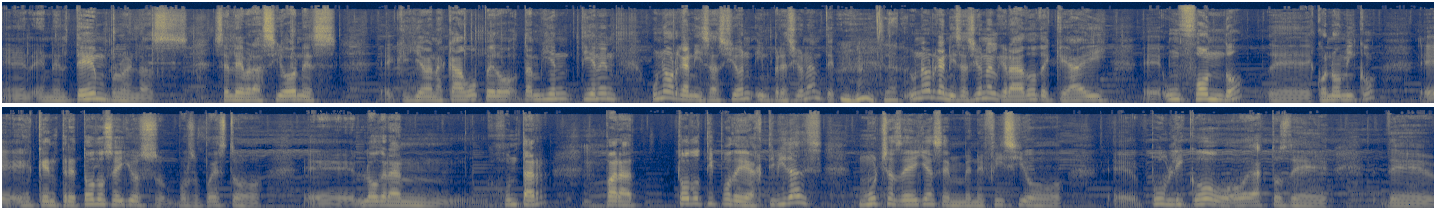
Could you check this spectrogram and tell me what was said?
en el, en el templo, en las celebraciones eh, que llevan a cabo, pero también tienen una organización impresionante. Claro. Una organización al grado de que hay eh, un fondo eh, económico eh, que entre todos ellos, por supuesto, eh, logran juntar para todo tipo de actividades, muchas de ellas en beneficio eh, público o actos de, de-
